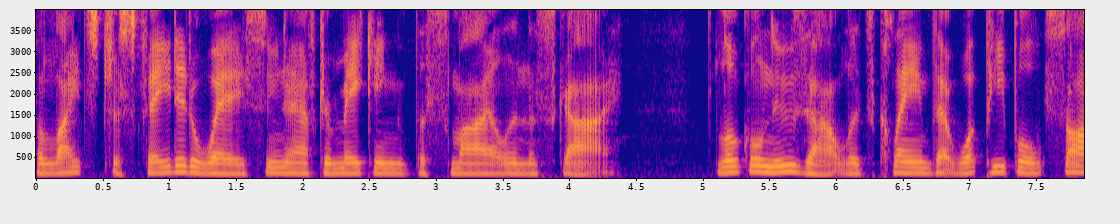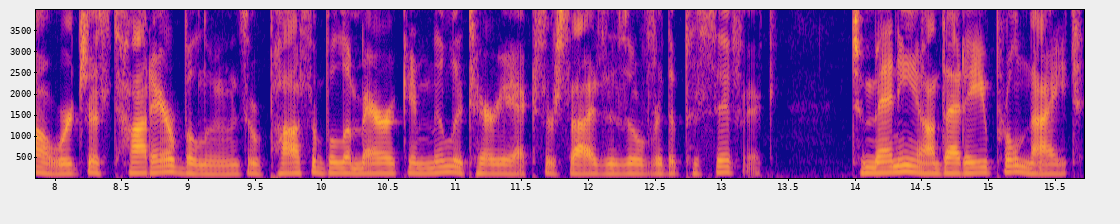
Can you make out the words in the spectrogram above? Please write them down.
the lights just faded away soon after making the smile in the sky. Local news outlets claimed that what people saw were just hot air balloons or possible American military exercises over the Pacific. To many on that April night,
